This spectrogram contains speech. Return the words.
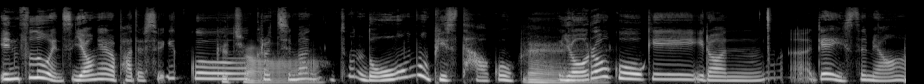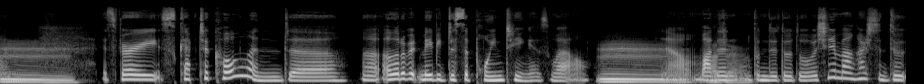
인플루언스 영향을 받을 수 있고 그쵸. 그렇지만 또 너무 비슷하고 네. 여러 곡이 이런 게 있으면 음. It's very skeptical and uh, a little bit maybe disappointing as well. 음. 어, 많은 맞아요. 분들도 실망할 수도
